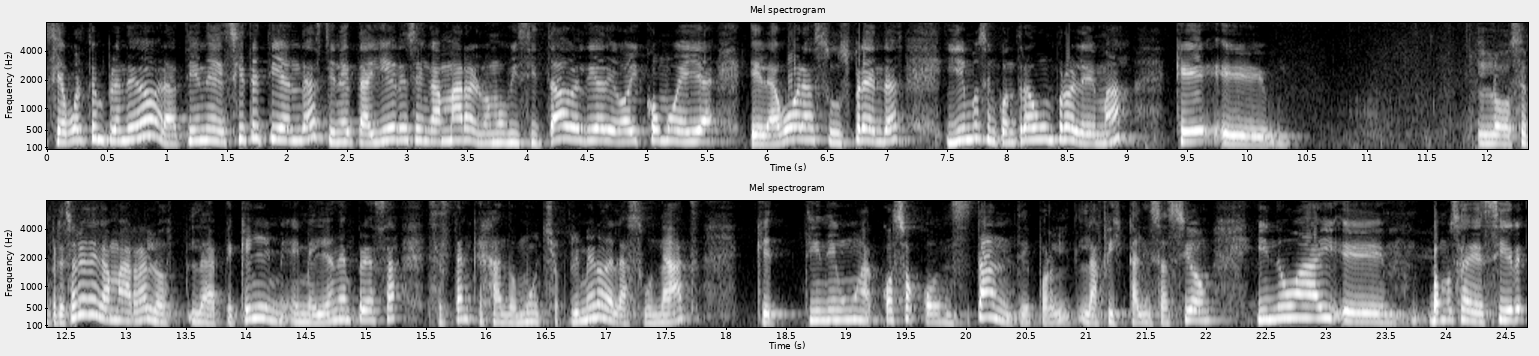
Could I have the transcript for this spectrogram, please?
se ha vuelto emprendedora. Tiene siete tiendas, tiene talleres en Gamarra, lo hemos visitado el día de hoy, cómo ella elabora sus prendas y hemos encontrado un problema que eh, los empresarios de Gamarra, los- la pequeña y me- y mediana empresa, se están quejando mucho. Primero de la SUNAT, que tienen un acoso constante por la fiscalización y no hay, eh, vamos a decir,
